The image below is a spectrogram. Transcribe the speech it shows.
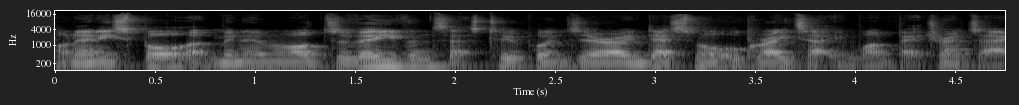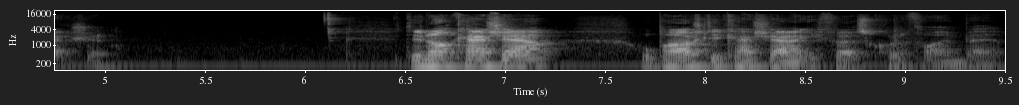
on any sport at minimum odds of evens, that's 2.0 in decimal or greater in one bet transaction. Do not cash out or partially cash out your first qualifying bet.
